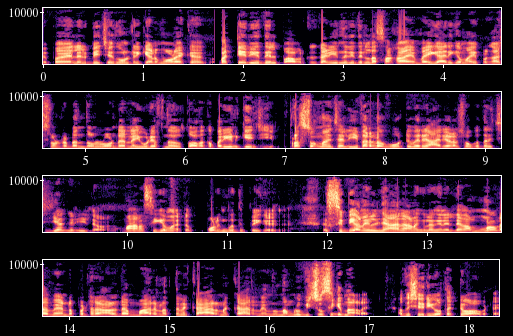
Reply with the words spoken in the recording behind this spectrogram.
ഇപ്പോൾ എൽ എൽ ബി ചെയ്തുകൊണ്ടിരിക്കുകയാണ്. മോളെയൊക്കെ പറ്റിയ രീതിയിൽ അവർക്ക് കഴിയുന്ന രീതിയിലുള്ള സഹായം വൈകാരികമായി പ്രകാശനോട് ബന്ധമുള്ളതുകൊണ്ട് തന്നെ യു ഡി എഫ് നേതൃത്വം അതൊക്കെ പരിഗണിക്കുകയും ചെയ്യും. പ്രശ്നം എന്ന് വെച്ചാൽ ഇവരുടെ വോട്ട് വരെ ഹരിയാണ ശോകത്തിന് ചെയ്യാൻ കഴിയില്ല അവർക്ക് മാനസികമായിട്ട്. പോളിംഗ് ബൂത്തിൽ പോയി കഴിഞ്ഞാൽ. സിബി ആണെങ്കിലും ഞാനാണെങ്കിലും അങ്ങനെയല്ലേ? നമ്മളുടെ വേണ്ടപ്പെട്ട ഒരാളുടെ മരണത്തിന് കാരണക്കാരനെന്ന് നമ്മൾ വിശ്വസിക്കുന്ന ആളെ. അത് ശരിയോ തെറ്റോ ആവട്ടെ.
